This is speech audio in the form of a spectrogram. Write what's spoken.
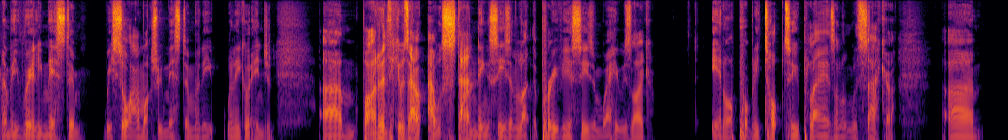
and we really missed him. We saw how much we missed him when he when he got injured. Um, but I don't think it was out outstanding season like the previous season where he was like in our probably top two players along with Saka. Um,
